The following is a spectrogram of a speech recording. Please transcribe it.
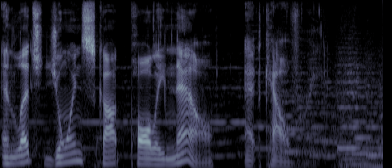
and let's join Scott Pauley now at Calvary.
